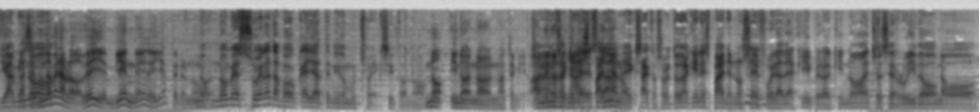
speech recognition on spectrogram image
Y a mí la no- segunda me han hablado de ella, bien, ¿eh? De ella, pero no. no, no me suena tampoco que haya tenido mucho éxito, ¿no? No, y no, no, no ha tenido. O sea, al menos aquí en España la- no. Exacto, sobre todo aquí en España, no Mm. sé, fuera de aquí, pero aquí no ha hecho ese ruido No. o...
